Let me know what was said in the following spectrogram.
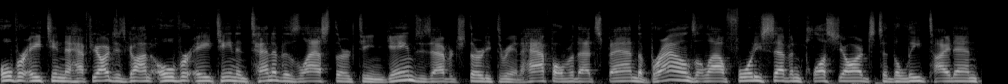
over 18 and a half yards. He's gone over 18 in 10 of his last 13 games. He's averaged 33 and a half over that span. The Browns allow 47 plus yards to the lead tight end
